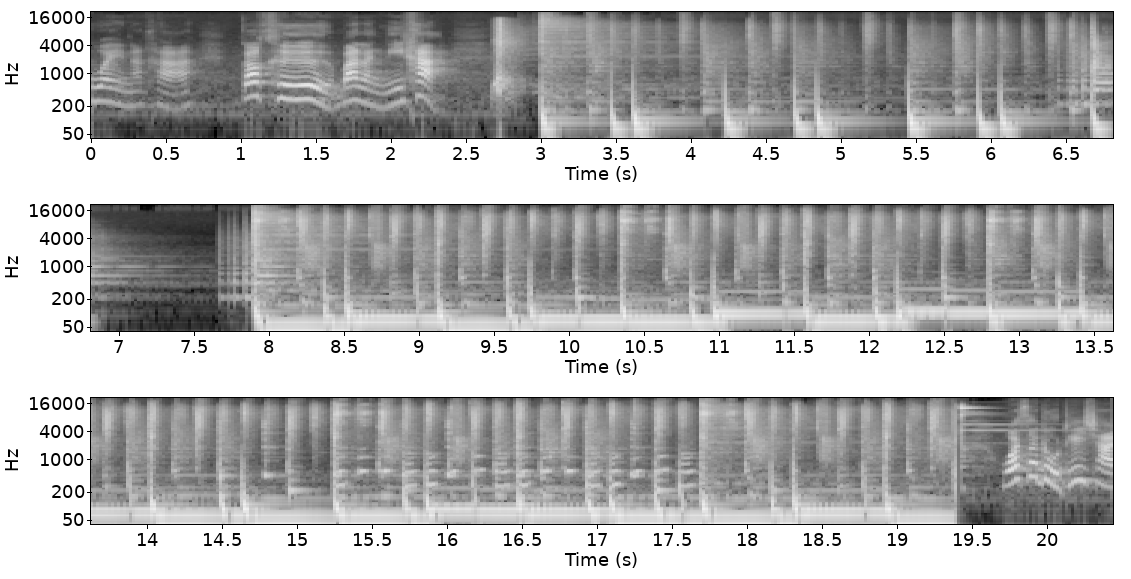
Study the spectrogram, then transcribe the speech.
ด้วยนะคะ ก็คือบ้านหลังนี้ค่ะ ที่ใช้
